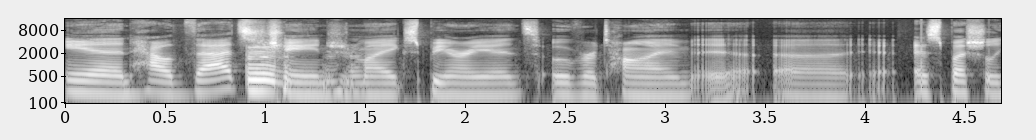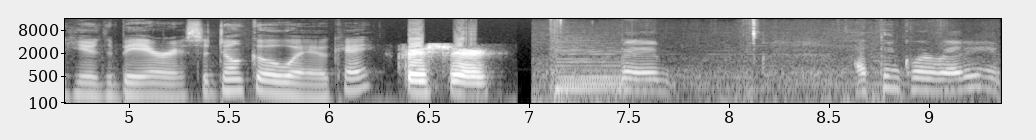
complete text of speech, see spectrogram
and how that's mm-hmm. changed in my experience over time, uh, uh, especially here in the Bay Area. So don't go away, okay? For sure. Babe, I think we're ready.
